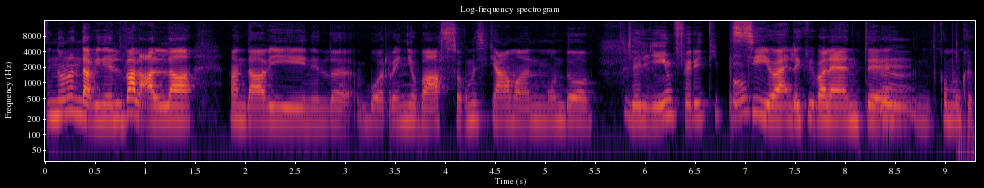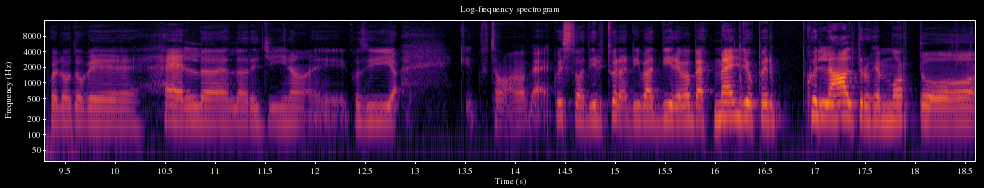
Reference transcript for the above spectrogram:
non andavi nel Valhalla mandavi nel boh, regno basso, come si chiama? Il mondo degli inferi, tipo? Sì, è l'equivalente, mm. comunque quello dove Hell è la regina e così via. Che, insomma, vabbè, questo addirittura arriva a dire, vabbè, meglio per quell'altro che è morto...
